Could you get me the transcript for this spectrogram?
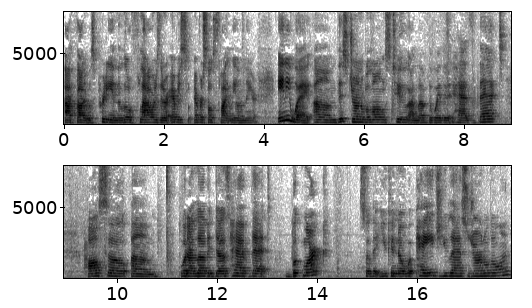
I thought it was pretty and the little flowers that are every ever so slightly on there. Anyway, um, this journal belongs to, I love the way that it has that. Also, um, what I love, it does have that bookmark so that you can know what page you last journaled on.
